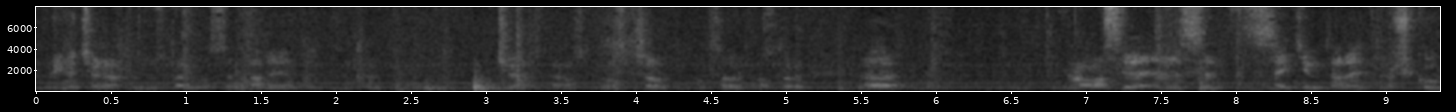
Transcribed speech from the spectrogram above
Dobrý večer, já zůstanu zase tady, aby ten večer rozprostřel po celém prostoru. Eh, já vlastně eh, se cítím tady trošku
